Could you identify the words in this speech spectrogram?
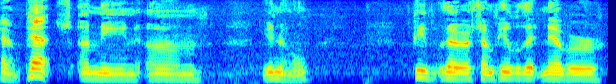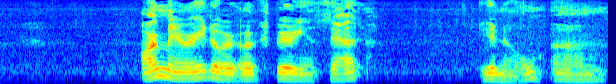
have pets. I mean, um, you know, people. There are some people that never are married or, or experience that. You know, um,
